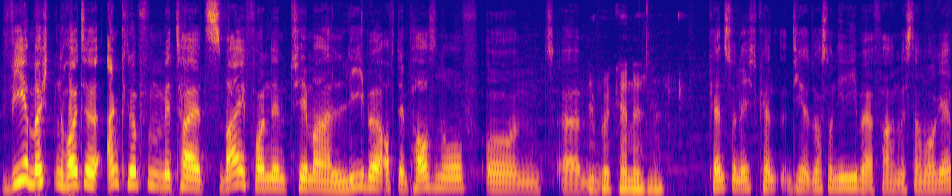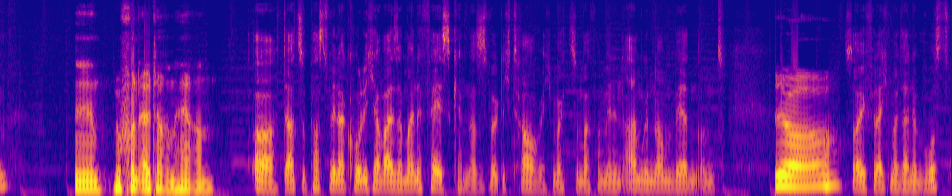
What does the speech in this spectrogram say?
wir möchten heute anknüpfen mit Teil 2 von dem Thema Liebe auf dem Pausenhof. Und, ähm, Liebe kenne ich nicht. kennst du nicht? Kenn, die, du hast noch nie Liebe erfahren, Mr. Morgan? Nee, nur von älteren Herren. Oh, dazu passt melancholischerweise meine Facecam. Das ist wirklich traurig. Möchtest du mal von mir in den Arm genommen werden und Ja. soll ich vielleicht mal deine Brust,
